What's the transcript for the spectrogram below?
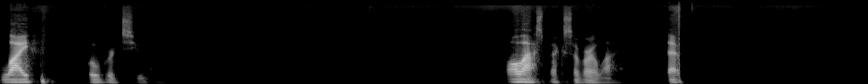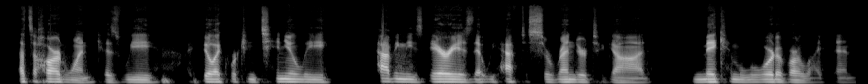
life over to him. All aspects of our life that that's a hard one because we I feel like we're continually having these areas that we have to surrender to God and make him Lord of our life in.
